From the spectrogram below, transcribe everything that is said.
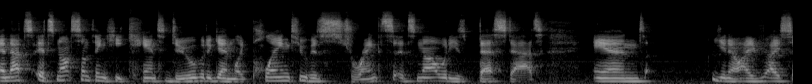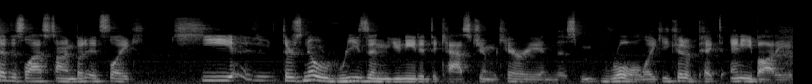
And that's it's not something he can't do, but again, like playing to his strengths, it's not what he's best at. And you know, I I said this last time, but it's like he there's no reason you needed to cast Jim Carrey in this role. Like you could have picked anybody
